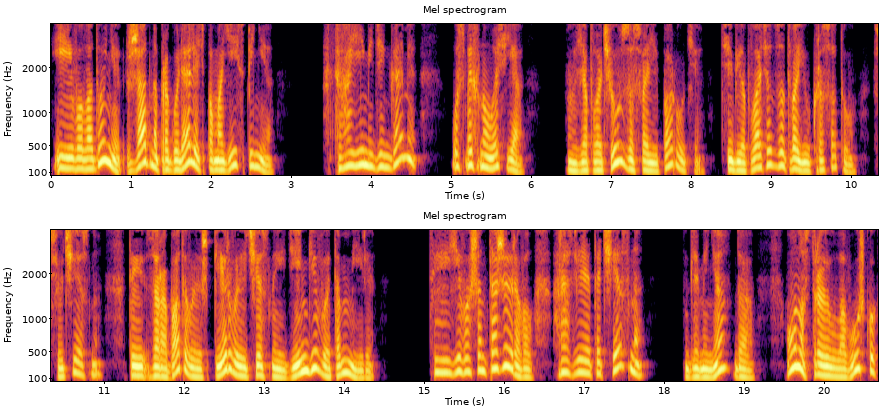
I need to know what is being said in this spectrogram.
и его ладони жадно прогулялись по моей спине. «Твоими деньгами?» — усмехнулась я. «Я плачу за свои пороки. Тебе платят за твою красоту. Все честно. Ты зарабатываешь первые честные деньги в этом мире». «Ты его шантажировал. Разве это честно?» «Для меня — да. Он устроил ловушку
